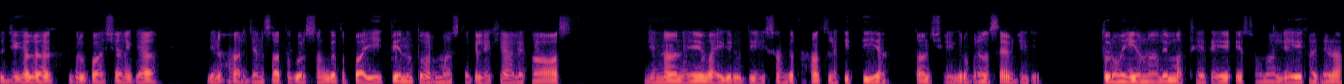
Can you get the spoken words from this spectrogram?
ਦੂਜੀ ਗੱਲ, ਗੁਰੂ ਪਾਤਸ਼ਾਹ ਨੇ ਕਿਹਾ, ਜਿਨ ਹਰ ਜਨ ਸਤਗੁਰ ਸੰਗਤ ਪਾਈ, ਤਿੰਨ ਧੁਰ ਮਸਤਕ ਲਿਖਿਆ ਲਿਖਾਸ। ਜਿਨ੍ਹਾਂ ਨੇ ਵਾਹਿਗੁਰੂ ਦੀ ਸੰਗਤ ਹਾਸਲ ਕੀਤੀ ਆ, ਧੰਨ ਸ਼੍ਰੀ ਗੁਰੂ ਗ੍ਰੰਥ ਸਾਹਿਬ ਜੀ ਦੀ। ਤੁਰੋਂ ਹੀ ਉਹਨਾਂ ਦੇ ਮੱਥੇ ਤੇ ਇਹ ਸੋਹਣਾ ਲੇਖ ਆ ਜਿਹੜਾ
